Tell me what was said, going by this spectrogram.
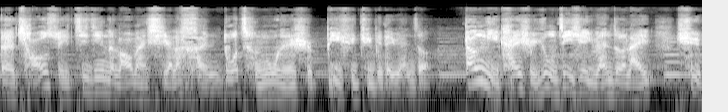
呃，桥水基金的老板写了很多成功人士必须具备的原则。当你开始用这些原则来去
